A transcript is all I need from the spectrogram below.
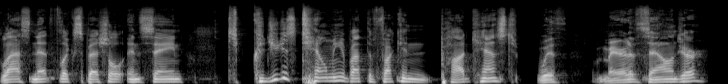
last Netflix special, insane. Could you just tell me about the fucking podcast with Meredith Salenger?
